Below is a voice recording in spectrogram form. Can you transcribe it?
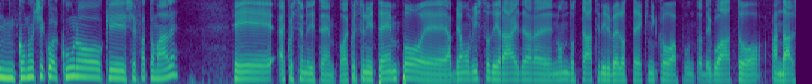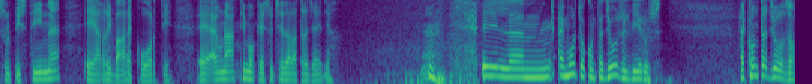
Mm, conosce qualcuno che si è fatto male? E è questione di tempo, è questione di tempo e abbiamo visto dei rider non dotati di livello tecnico appunto adeguato andare sul pistin e arrivare corti. E è un attimo che succede la tragedia. Il, um, è molto contagioso il virus? È contagioso,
